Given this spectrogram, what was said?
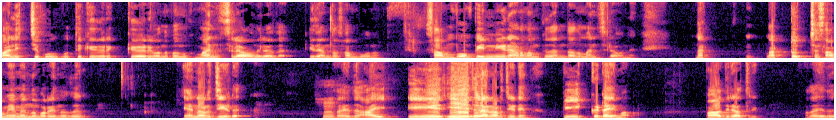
വലിച്ച് കുത്തി കയറി കയറി വന്നപ്പോൾ നമുക്ക് മനസ്സിലാവുന്നില്ല ഇത് ഇതെന്താ സംഭവം എന്ന്. സംഭവം പിന്നീടാണ് നമുക്കിത് എന്താണെന്ന് മനസ്സിലാവുന്നത് നട്ടുച്ച സമയം എന്ന് പറയുന്നത് എനർജിയുടെ അതായത് ആ ഏതൊരു എനർജിയുടെയും പീക്ക് ടൈമാണ് പാതിരാത്രി. അതായത്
